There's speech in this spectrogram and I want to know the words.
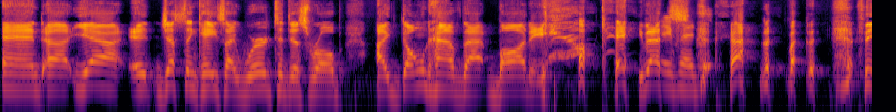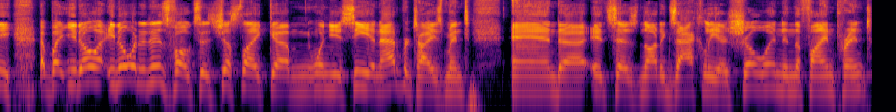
And uh, yeah, it, just in case I were to disrobe, I don't have that body. okay, that's David. but the but you know you know what it is, folks. It's just like um, when you see an advertisement and uh, it says not exactly as shown in the fine print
